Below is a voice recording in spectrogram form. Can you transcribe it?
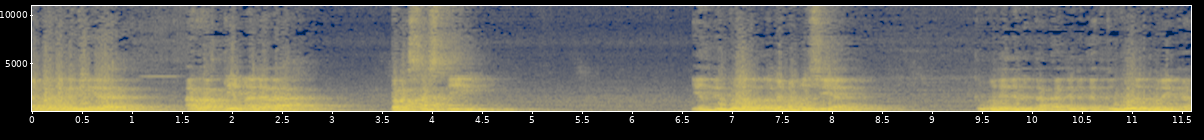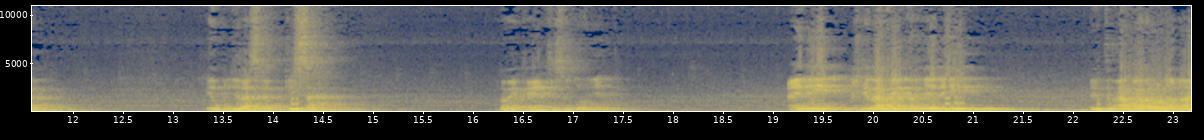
Kenapa yang ketiga Ar-Raqim adalah prasasti yang dibuat oleh manusia kemudian diletakkan di dekat kuburan mereka yang menjelaskan kisah mereka yang sesungguhnya. Nah, ini khilaf yang terjadi di tengah para ulama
